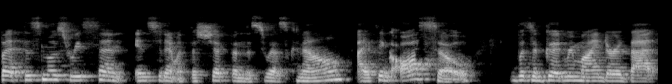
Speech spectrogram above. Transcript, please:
But this most recent incident with the ship in the Suez Canal, I think also was a good reminder that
